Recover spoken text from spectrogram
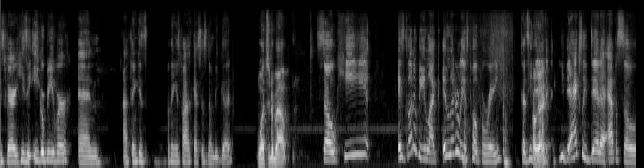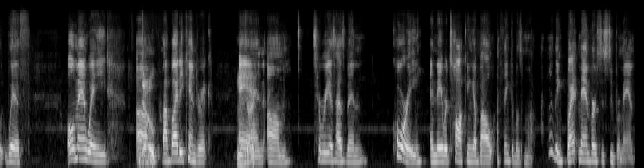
He's very he's an eager beaver, and I think his I think his podcast is going to be good. What's it about? So he is going to be like it. Literally is potpourri because he Okay. did he actually did an episode with Old Man Wade, um, Dope. my buddy Kendrick, Okay. and um Taria's husband Corey, and they were talking about I think it was my I think Batman versus Superman.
